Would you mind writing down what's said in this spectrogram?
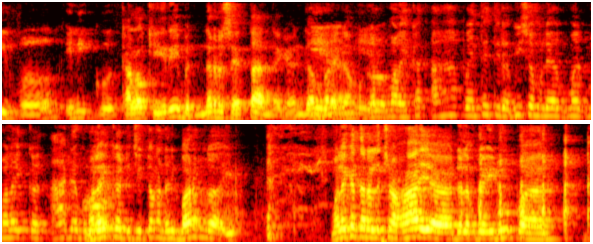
evil, ini good. Kalau kiri bener setan ya kan, gambarnya Iya, gampang. iya. Kalau malaikat apa? Ente tidak bisa melihat ma- malaikat. Ada, bro. Malaikat diciptakan dari barang gaib. malaikat adalah cahaya dalam kehidupan.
